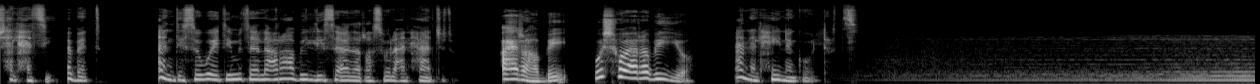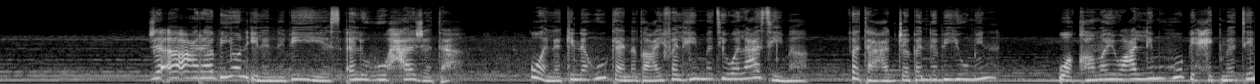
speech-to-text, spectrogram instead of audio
وش هالحسي أبد. انت سويتي مثل الأعرابي اللي سأل الرسول عن حاجته. أعرابي؟ وش هو أعرابيو؟ أنا الحين أقول لك. جاء أعرابي إلى النبي يسأله حاجته ولكنه كان ضعيف الهمة والعزيمة فتعجب النبي منه وقام يعلمه بحكمة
